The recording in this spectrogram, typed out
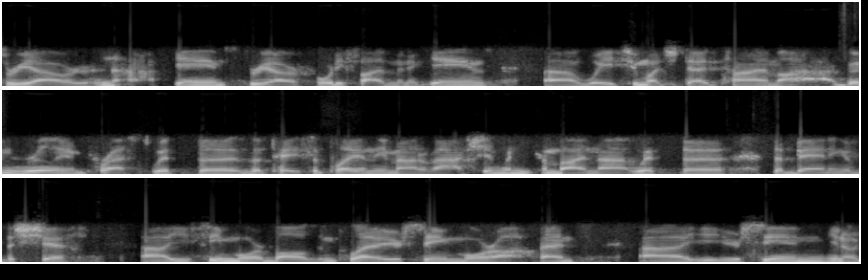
three hours and a half games, three hour, 45 minute games, uh, way too much dead time. I, I've been really impressed with the, the pace of play and the amount of action. When you combine that with the, the banning of the shift, uh, you see more balls in play, you're seeing more offense. Uh, you're seeing, you know,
